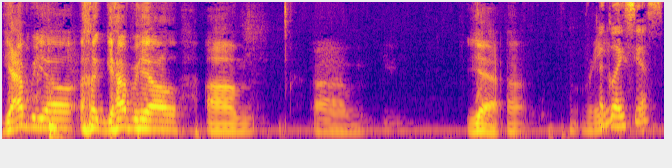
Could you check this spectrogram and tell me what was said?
Gabrielle. Gabrielle. Um, um, yeah. Uh, Reece? Iglesias?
